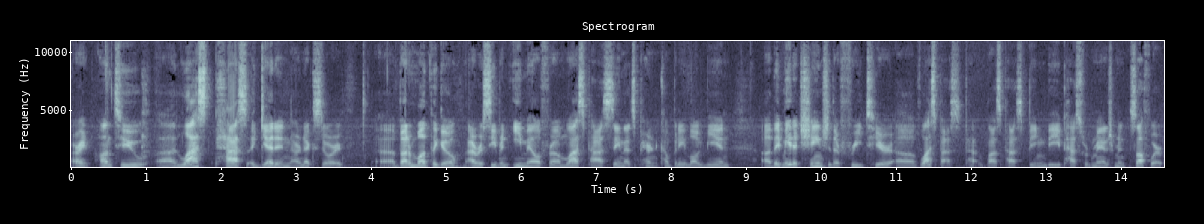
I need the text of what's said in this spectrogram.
All right, on to uh, LastPass Ageddon, our next story. Uh, about a month ago, I received an email from LastPass saying that's parent company LogMeIn. Uh, they made a change to their free tier of LastPass, LastPass being the password management software.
